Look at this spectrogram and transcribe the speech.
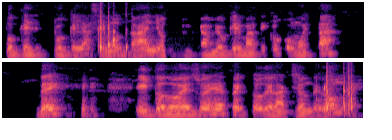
porque, porque le hacemos daño al cambio climático como está. ¿Ve? Y todo eso es efecto de la acción del hombre.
